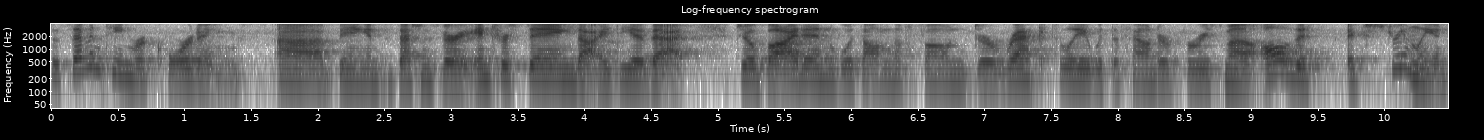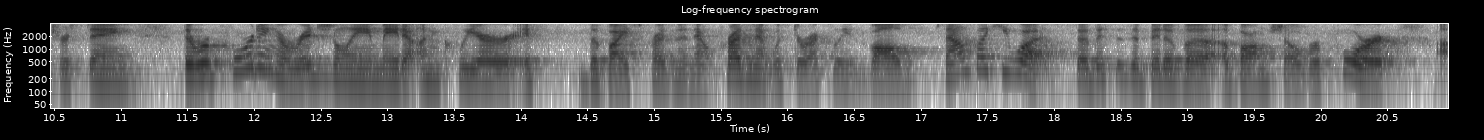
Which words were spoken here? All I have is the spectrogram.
So 17 recordings uh, being in possession is very interesting. The idea that Joe Biden was on the phone directly with the founder of Burisma, all of this extremely interesting. The reporting originally made it unclear if the vice president, now president, was directly involved. Sounds like he was. So this is a bit of a, a bombshell report. Uh,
